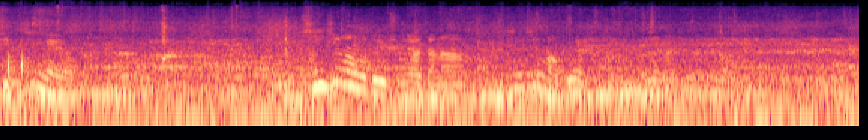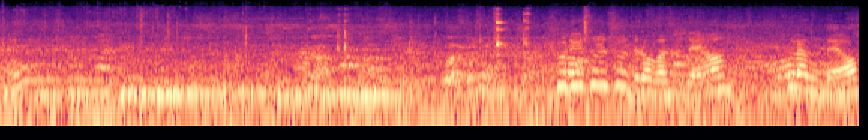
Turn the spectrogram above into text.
싱싱해요. 싱싱하고 되게 중요하잖아. 싱싱하고 너무 맛있어. 술이 술술 들어가는데요. 큰일 났는데요.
